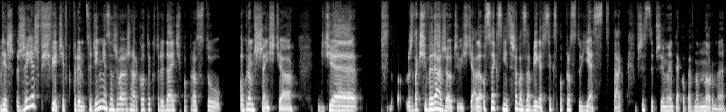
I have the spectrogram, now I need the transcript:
wiesz, żyjesz w świecie, w którym codziennie zażywasz narkotyk, który daje ci po prostu ogrom szczęścia, gdzie że tak się wyrażę oczywiście, ale o seks nie trzeba zabiegać, seks po prostu jest, tak? Wszyscy przyjmują to jako pewną normę.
